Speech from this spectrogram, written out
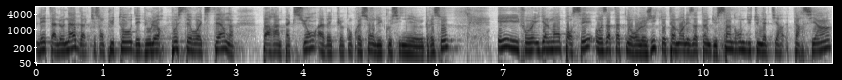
les talonnades, qui sont plutôt des douleurs postéro-externes par impaction avec euh, compression du coussinet euh, graisseux. Et il faut également penser aux atteintes neurologiques, notamment les atteintes du syndrome du tunnel tar- tarsien,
